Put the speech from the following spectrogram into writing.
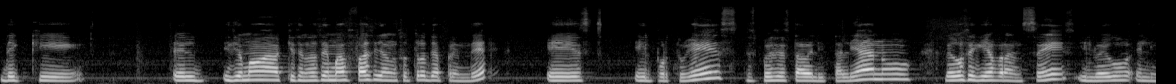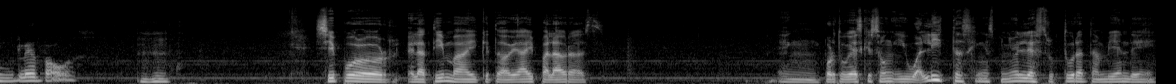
de que el idioma que se nos hace más fácil a nosotros de aprender es el portugués, después estaba el italiano, luego seguía francés y luego el inglés, vamos. Sí, por el latín y que todavía hay palabras en portugués que son igualitas que en español, la estructura también de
